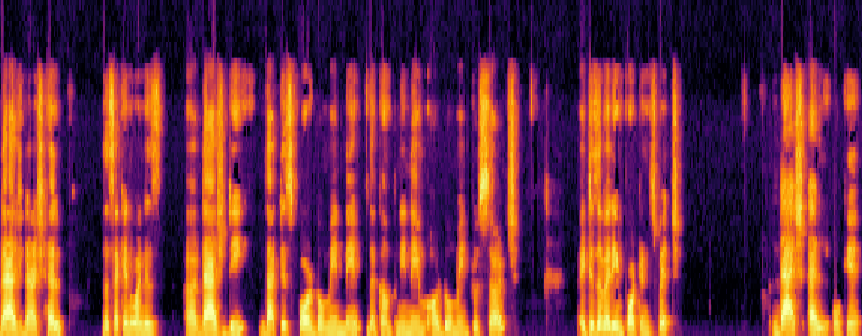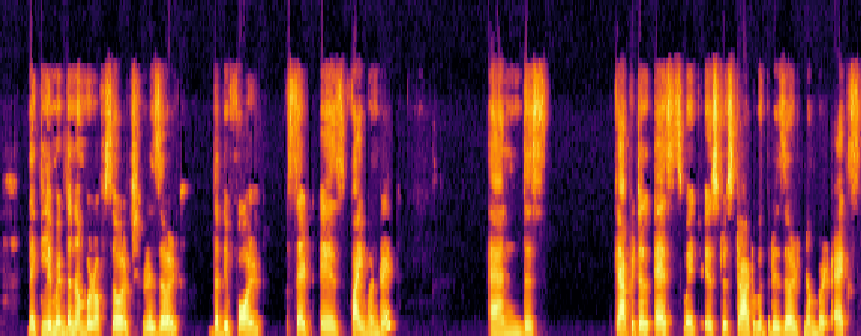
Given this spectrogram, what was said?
dash dash help. The second one is uh, dash D. That is for domain name the company name or domain to search. It is a very important switch. Dash L okay? Like limit the number of search result. The default set is 500 and this Capital S switch is to start with result number X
